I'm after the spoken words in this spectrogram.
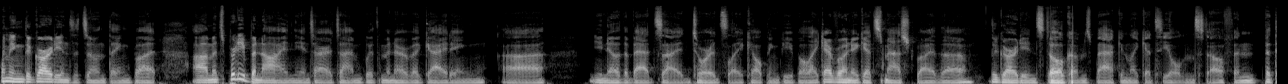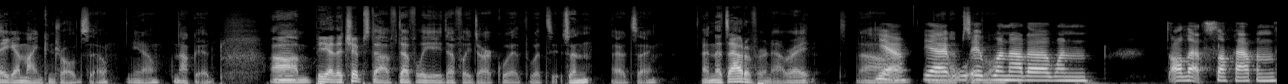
I mean, the Guardian's its own thing, but um, it's pretty benign the entire time with Minerva guiding, uh, you know, the bad side towards like helping people. Like everyone who gets smashed by the the Guardian still comes back and like gets healed and stuff, and but they get mind controlled, so you know, not good. Um, but yeah, the chip stuff definitely definitely dark with with Susan, I would say, and that's out of her now, right? Um, yeah, yeah. It, it went out uh, when all that stuff happened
